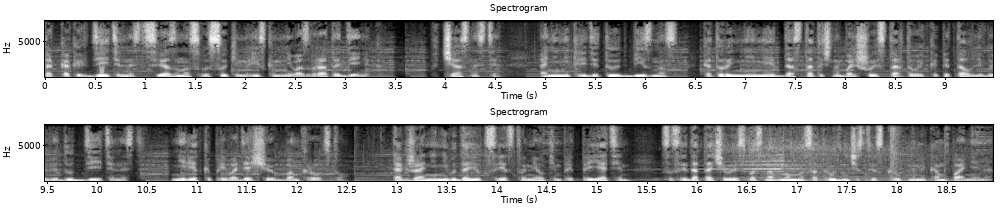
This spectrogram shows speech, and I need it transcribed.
так как их деятельность связана с высоким риском невозврата денег. В частности, они не кредитуют бизнес, который не имеет достаточно большой стартовый капитал либо ведут деятельность, нередко приводящую к банкротству. Также они не выдают средства мелким предприятиям, сосредотачиваясь в основном на сотрудничестве с крупными компаниями.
